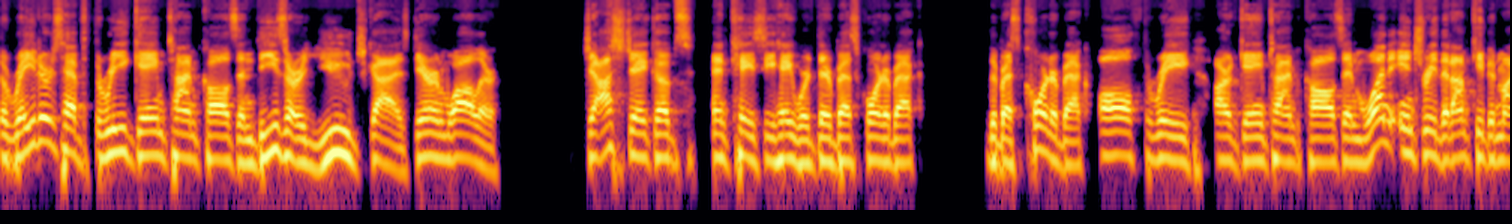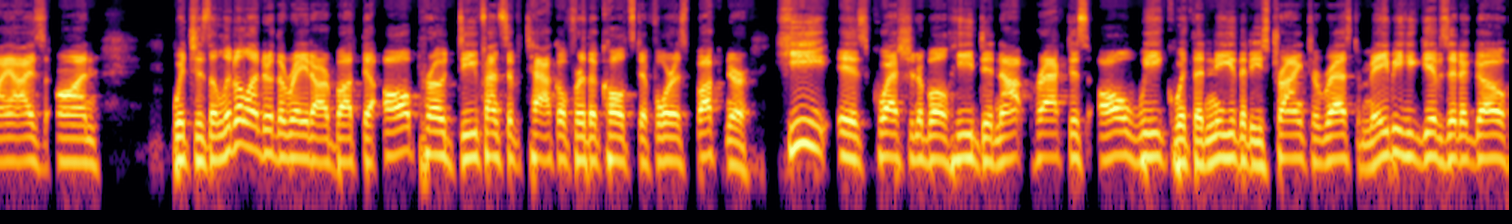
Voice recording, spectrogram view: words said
The Raiders have three game time calls, and these are huge guys Darren Waller, Josh Jacobs, and Casey Hayward, their best cornerback the best cornerback. All three are game time calls. And one injury that I'm keeping my eyes on which is a little under the radar, but the all pro defensive tackle for the Colts, DeForest Buckner, he is questionable. He did not practice all week with the knee that he's trying to rest. Maybe he gives it a go.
